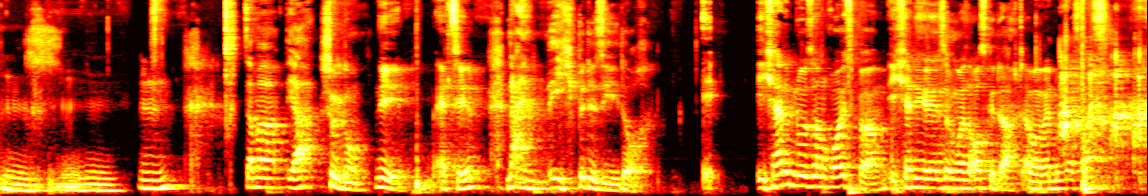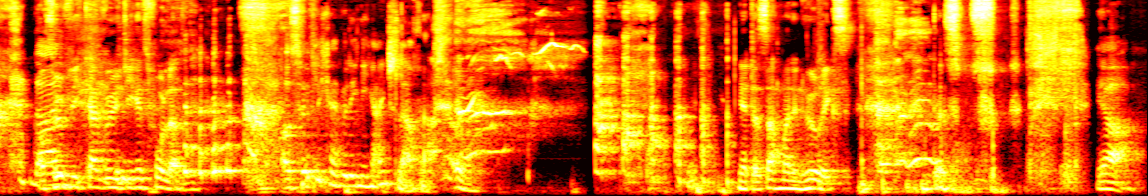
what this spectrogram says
Mhm. Mhm. Sag mal, ja, Entschuldigung. Nee, erzähl. Nein, ich bitte Sie doch. Ich hatte nur so einen Räusper. Ich hätte jetzt irgendwas ausgedacht, aber wenn du das hast, aus Höflichkeit würde ich dich jetzt vorlassen. Aus Höflichkeit würde ich nicht einschlafen. Ja, das sagt man den Hörix. Das, Ja.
